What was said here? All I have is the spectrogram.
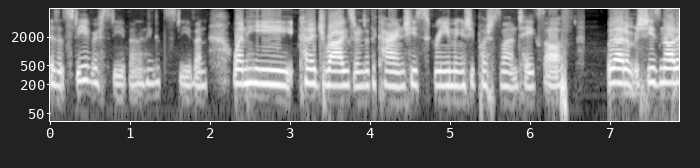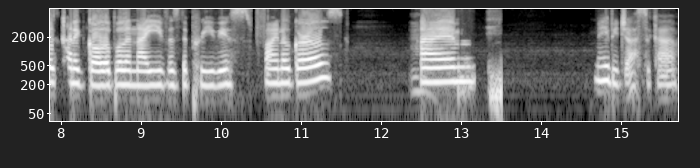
is it Steve or Stephen? I think it's Steven. When he kind of drags her into the car and she's screaming and she pushes him out and takes off. Without him, she's not as kind of gullible and naive as the previous final girls. Mhm. Um, maybe Jessica.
